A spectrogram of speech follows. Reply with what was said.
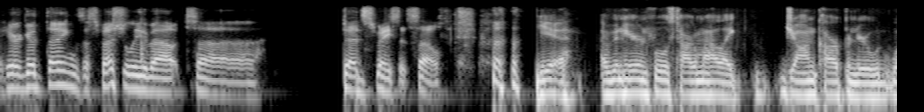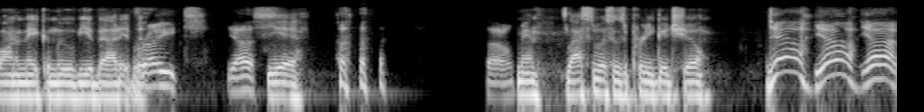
I hear good things, especially about uh, Dead Space itself. Yeah, I've been hearing fools talking about like John Carpenter would want to make a movie about it, but right. Yes. yeah, So man, Last of Us is a pretty good show. Yeah, yeah, yeah.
